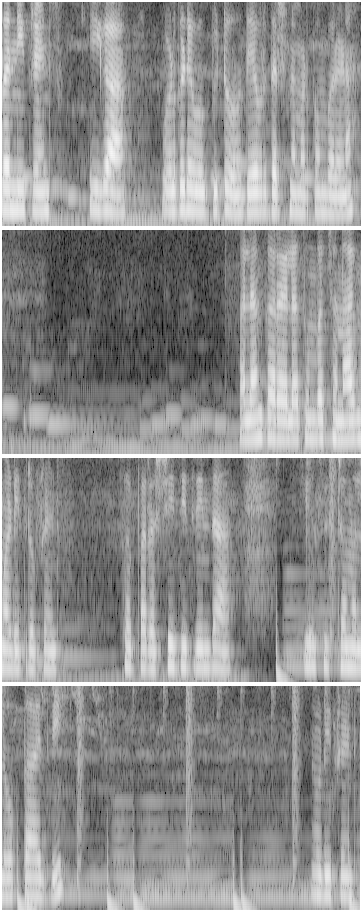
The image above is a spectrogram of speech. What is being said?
ಬನ್ನಿ ಫ್ರೆಂಡ್ಸ್ ಈಗ ಒಳಗಡೆ ಹೋಗ್ಬಿಟ್ಟು ದೇವ್ರ ದರ್ಶನ ಮಾಡ್ಕೊಂಬರೋಣ ಅಲಂಕಾರ ಎಲ್ಲ ತುಂಬ ಚೆನ್ನಾಗಿ ಮಾಡಿದರು ಫ್ರೆಂಡ್ಸ್ ಸ್ವಲ್ಪ ರಶ್ ಇದ್ದಿದ್ದರಿಂದ ಕ್ಯೂ ಸಿಸ್ಟಮಲ್ಲಿ ಹೋಗ್ತಾ ಇದ್ವಿ. ನೋಡಿ ಫ್ರೆಂಡ್ಸ್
